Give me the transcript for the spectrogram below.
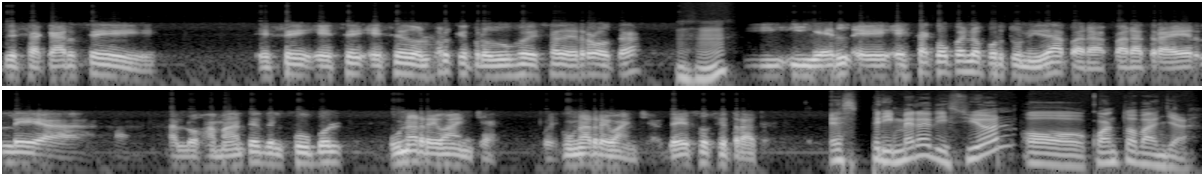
de sacarse ese ese ese dolor que produjo esa derrota y, y él, eh, esta copa es la oportunidad para, para traerle a, a- los amantes del fútbol una revancha, pues una revancha, de eso se trata. ¿Es primera edición o cuánto van ya?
